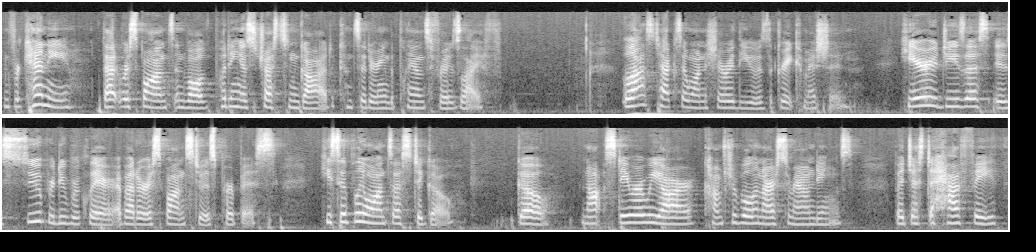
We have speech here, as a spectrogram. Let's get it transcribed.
And for Kenny, that response involved putting his trust in God, considering the plans for his life. The last text I want to share with you is the Great Commission. Here, Jesus is super duper clear about a response to his purpose. He simply wants us to go. Go, not stay where we are, comfortable in our surroundings, but just to have faith,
